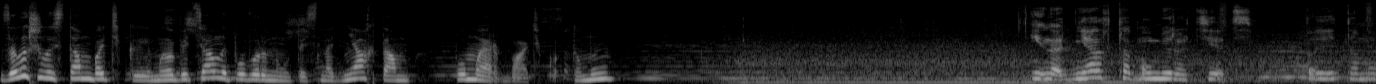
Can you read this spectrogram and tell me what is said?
Залишились там батьки. Ми обіцяли повернутись. На днях там помер батько. Тому І на днях там умер отець. Поэтому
